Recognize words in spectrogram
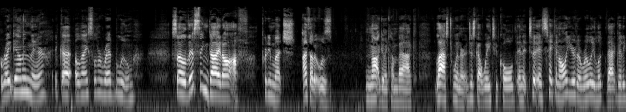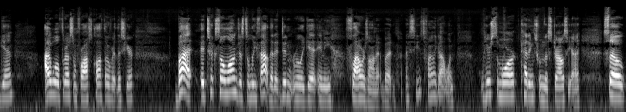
right down in there, it got a nice little red bloom. So this thing died off pretty much. I thought it was not going to come back last winter. It just got way too cold and it took, it's taken all year to really look that good again. I will throw some frost cloth over it this year. But it took so long just to leaf out that it didn't really get any flowers on it. But I see it's finally got one here's some more cuttings from the Straussii. So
